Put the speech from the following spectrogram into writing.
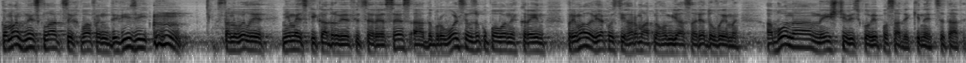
Командний склад цих Waffen-дивізій становили німецькі кадрові офіцери СС, а добровольців з окупованих країн приймали в якості гарматного м'яса рядовими або на нижчі військові посади. Кінець цитати.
